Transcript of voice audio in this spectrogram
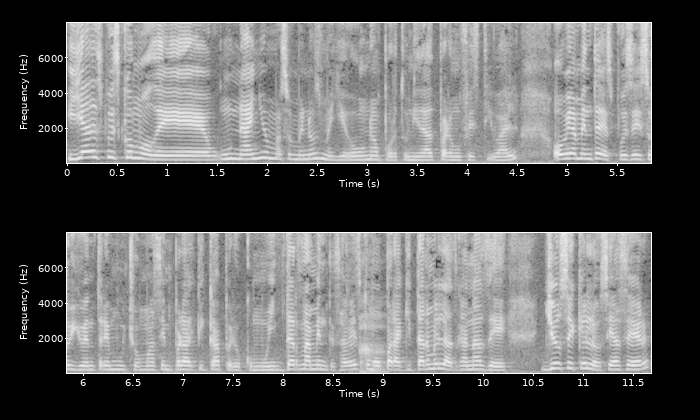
Y ya después como de un año más o menos me llegó una oportunidad para un festival. Obviamente después de eso yo entré mucho más en práctica, pero como internamente, ¿sabes? Como Ajá. para quitarme las ganas de, yo sé que lo sé hacer,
